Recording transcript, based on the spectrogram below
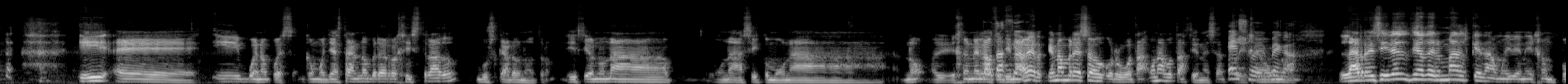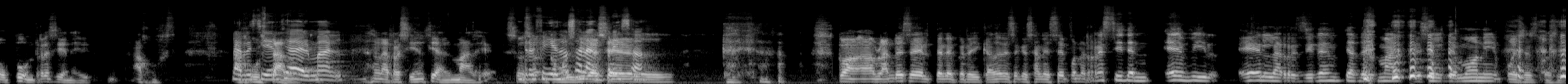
y, eh, y bueno, pues como ya está el nombre registrado, buscaron otro. Hicieron una, una así como una ¿no? dijeron en la oficina, a ver, ¿qué nombre se ocurre? una votación, exacto. Eso es, venga. La residencia del mal queda muy bien. Y dijeron, pum, pum, Resident Evil. La residencia del mal. La residencia del mal, ¿eh? Refiriéndose a la empresa. hablando ese del telepredicador ese que sale, se pone Resident Evil en la residencia del mal, es el demonio, pues esto sí.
